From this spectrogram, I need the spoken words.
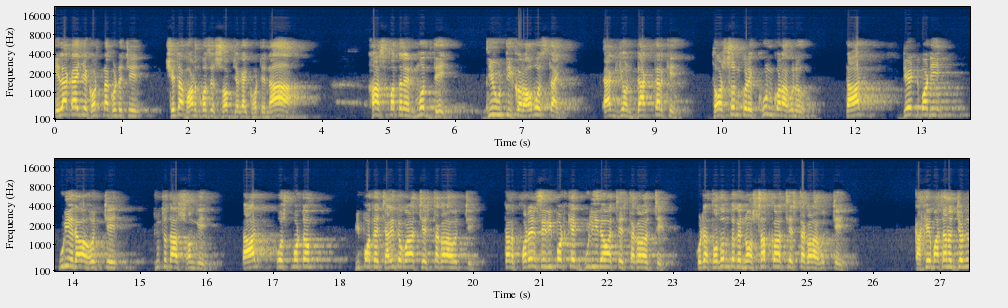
এলাকায় যে ঘটনা ঘটেছে সেটা ভারতবর্ষের সব জায়গায় ঘটে না। হাসপাতালের মধ্যে ডিউটি করা অবস্থায় একজন ডাক্তারকে ধর্ষণ করে খুন করা হলো। তার ডেড বডি পুড়িয়ে দেওয়া হচ্ছে দ্রুততার সঙ্গে। তার পোস্টমর্টম বিপথে চালিত করার চেষ্টা করা হচ্ছে। তার ফরেন্সিক রিপোর্টকে গুলিয়ে দেওয়ার চেষ্টা করা হচ্ছে। ওটা তদন্তকে নস্বাত করার চেষ্টা করা হচ্ছে। কাকে বাঁচানোর জন্য?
